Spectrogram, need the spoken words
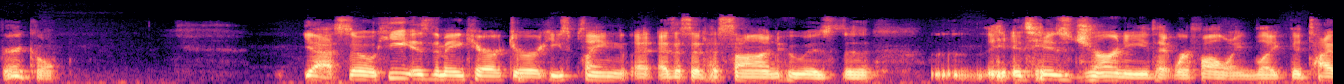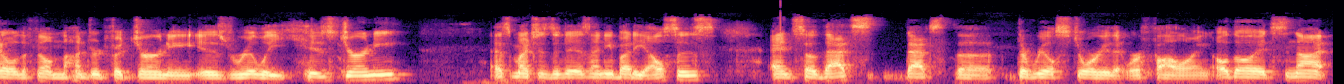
Very cool. Yeah, so he is the main character. He's playing, as I said, Hassan, who is the. It's his journey that we're following. Like the title of the film, "The Hundred Foot Journey," is really his journey, as much as it is anybody else's. And so that's that's the the real story that we're following. Although it's not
